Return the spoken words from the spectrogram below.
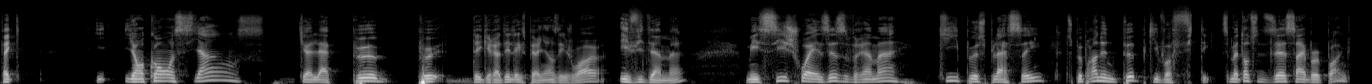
Fait que, ils- ils ont conscience que la pub peut dégrader l'expérience des joueurs, évidemment, mais s'ils choisissent vraiment qui peut se placer, tu peux prendre une pub qui va fitter. Si, mettons, tu disais Cyberpunk,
